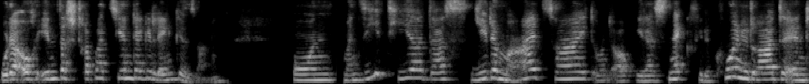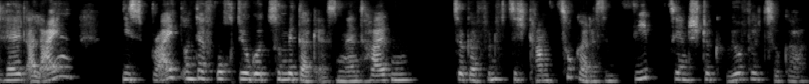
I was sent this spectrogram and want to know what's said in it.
oder auch eben das Strapazieren der Gelenke sein. Und man sieht hier, dass jede Mahlzeit und auch jeder Snack viele Kohlenhydrate enthält. Allein die Sprite und der Fruchtjoghurt zum Mittagessen enthalten circa 50 Gramm Zucker. Das sind 17 Stück Würfelzucker.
